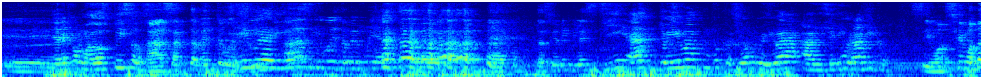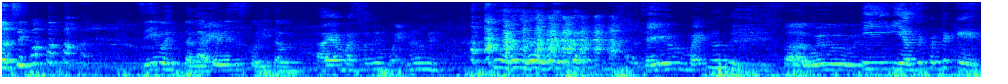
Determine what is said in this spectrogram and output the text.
Que... Tiene como dos pisos. Ah, exactamente, güey. Sí, güey, Ah, sí, güey, también fui a, a computación inglés. Sí, ah, yo iba a computación, güey, iba a diseño gráfico. Simón, Simón, Simón. Sí, güey, también fui a esa escuelita, güey. Había maestros bien buenos, güey. sí, buenos, güey. Ah, güey, güey. Y, y haz de cuenta que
